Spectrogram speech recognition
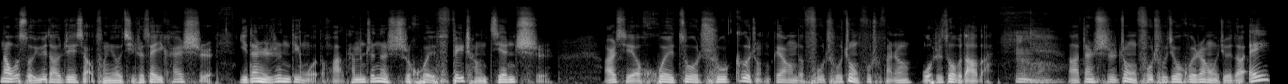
那我所遇到这些小朋友，其实在一开始一旦是认定我的话，他们真的是会非常坚持，而且会做出各种各样的付出。这种付出，反正我是做不到的。嗯啊，但是这种付出就会让我觉得，哎，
